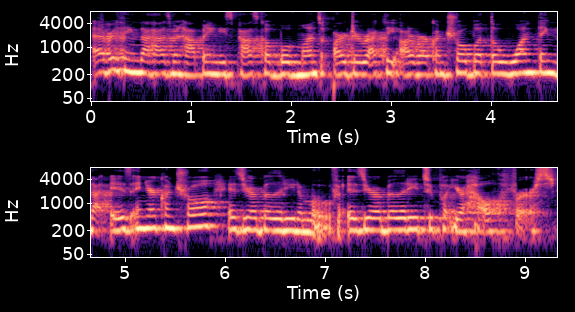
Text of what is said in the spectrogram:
Everything that has been happening these past couple of months are directly out of our control. But the one thing that is in your control is your ability to move, is your ability to put your health first.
